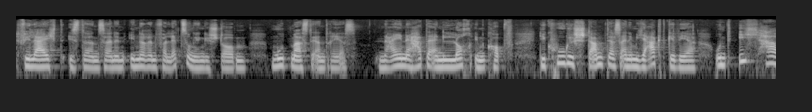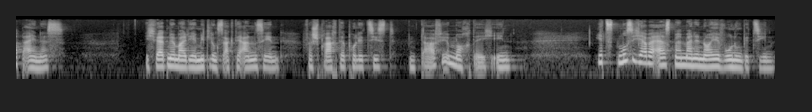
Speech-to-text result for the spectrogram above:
Vielleicht ist er an seinen inneren Verletzungen gestorben, mutmaßte Andreas. Nein, er hatte ein Loch im Kopf. Die Kugel stammte aus einem Jagdgewehr und ich hab eines. Ich werde mir mal die Ermittlungsakte ansehen, versprach der Polizist, und dafür mochte ich ihn. Jetzt muss ich aber erstmal meine neue Wohnung beziehen.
